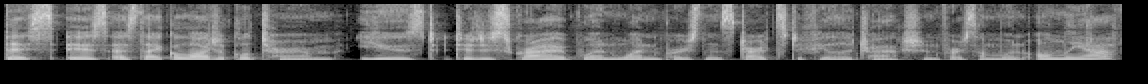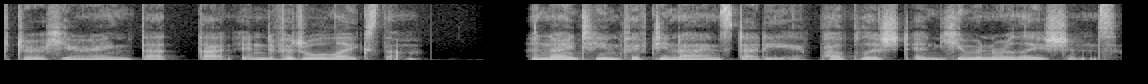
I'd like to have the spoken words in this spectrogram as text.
This is a psychological term used to describe when one person starts to feel attraction for someone only after hearing that that individual likes them. A 1959 study published in Human Relations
